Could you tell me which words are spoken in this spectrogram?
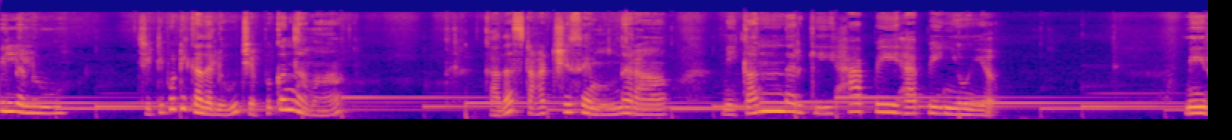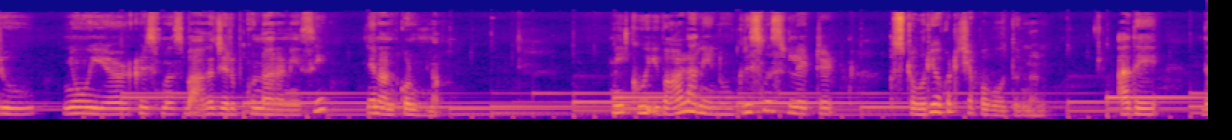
పిల్లలు చిటిపుటి కథలు చెప్పుకుందామా? కథ స్టార్ట్ చేసే ముందర మీకందరికీ హ్యాపీ హ్యాపీ న్యూ ఇయర్. మీరు న్యూ ఇయర్ క్రిస్మస్ బాగా జరుపుకున్నారనేసి నేను అనుకుంటున్నా. మీకు ఇవాళ నేను క్రిస్మస్ రిలేటెడ్ స్టోరీ ఒకటి చెప్పబోతున్నాను. అదే the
